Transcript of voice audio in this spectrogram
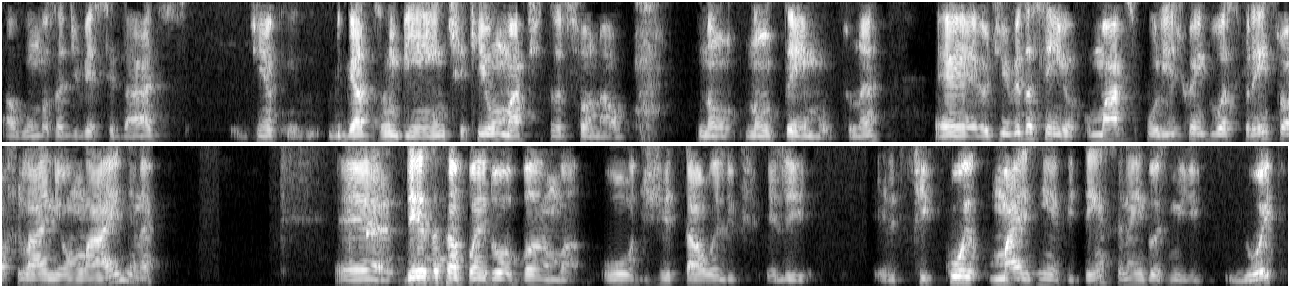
algumas adversidades ligadas ao ambiente que o marketing tradicional não, não tem muito, né? É, eu divido assim, o marketing político em duas frentes, offline e online, né? É, desde a campanha do Obama, o digital ele, ele, ele ficou mais em evidência, né, em 2008.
